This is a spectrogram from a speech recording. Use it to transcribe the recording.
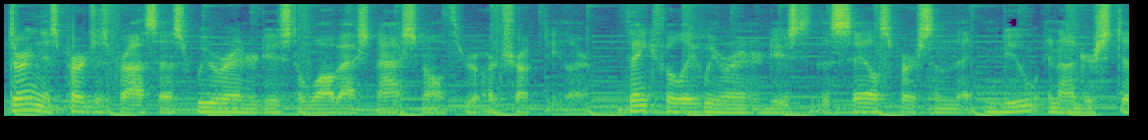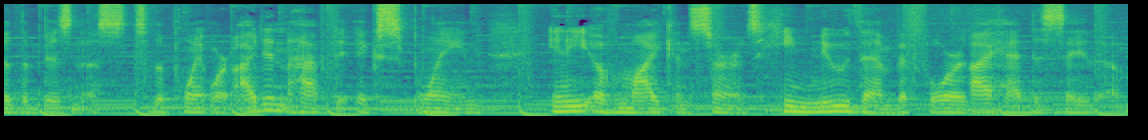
During this purchase process, we were introduced to Wabash National through our truck dealer. Thankfully, we were introduced to the salesperson that knew and understood the business to the point where I didn't have to explain any of my concerns. He knew them before I had to say them.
